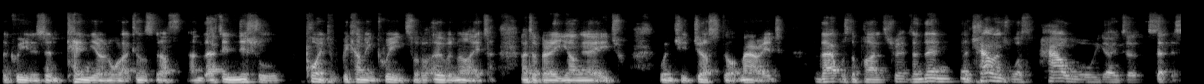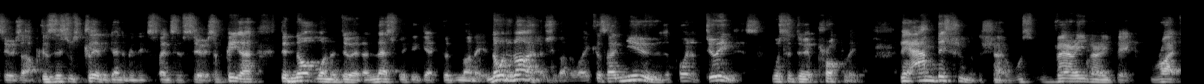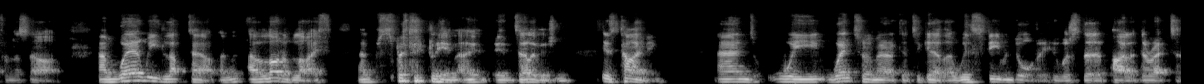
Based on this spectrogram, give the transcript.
the Queen is in Kenya and all that kind of stuff. And that initial point of becoming Queen sort of overnight at a very young age when she just got married that was the pilot script. And then the challenge was how were we going to set the series up? Because this was clearly going to be an expensive series. And Peter did not want to do it unless we could get good money. Nor did I, actually, by the way, because I knew the point of doing this was to do it properly. The ambition of the show was very, very big right from the start. And where we lucked out, and a lot of life, and particularly in, in television, is timing. And we went to America together with Stephen Daldry, who was the pilot director,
